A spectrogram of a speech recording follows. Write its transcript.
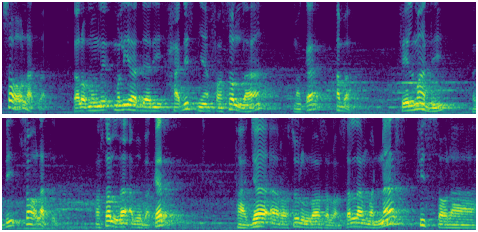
sholat pak kalau melihat dari hadisnya fasolla maka apa fi'il madi berarti sholat sudah fasolla Abu Bakar faja'a Rasulullah sallallahu alaihi wasallam wan nas fis sholat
